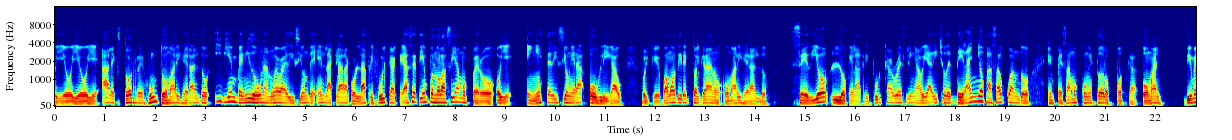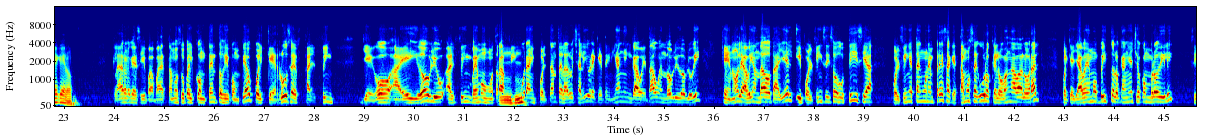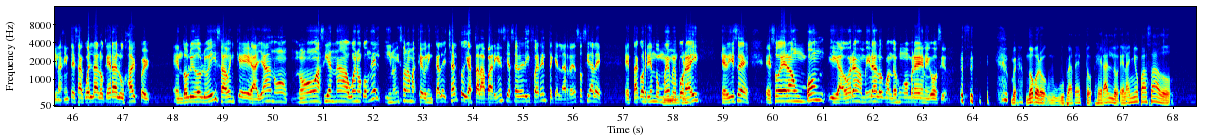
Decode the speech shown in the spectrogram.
Oye, oye, oye, Alex Torres junto a Mari Geraldo y bienvenido a una nueva edición de En la Clara con la Trifulca, que hace tiempo no lo hacíamos, pero oye, en esta edición era obligado, porque vamos directo al grano, Omar y Geraldo. Se dio lo que la Trifulca Wrestling había dicho desde el año pasado cuando empezamos con esto de los podcasts. Omar, dime que no. Claro que sí, papá. Estamos súper contentos y pompeados porque Rusev al fin llegó a AEW. Al fin vemos otra figura importante de la lucha libre que tenían engavetado en WWE, que no le habían dado taller y por fin se hizo justicia. Por fin está en una empresa que estamos seguros que lo van a valorar porque ya hemos visto lo que han hecho con Brody Lee. Si la gente se acuerda de lo que era Luke Harper en WWE, saben que allá no, no hacían nada bueno con él y no hizo nada más que brincar el charco y hasta la apariencia se ve diferente, que en las redes sociales está corriendo un meme por ahí que dice, eso era un bon y ahora míralo cuando es un hombre de negocio. No, pero fíjate esto, Gerardo, el año pasado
